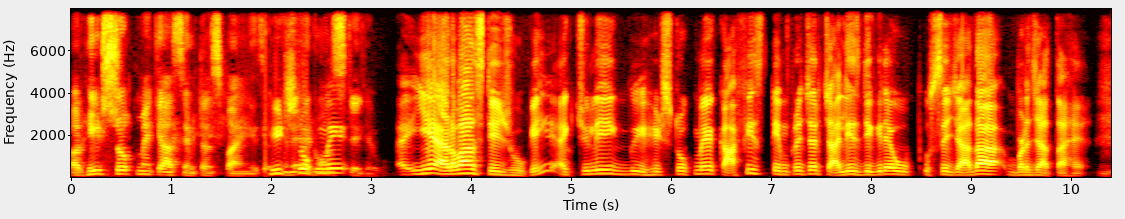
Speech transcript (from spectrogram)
और हीट स्ट्रोक में क्या सिम्टम्स पाएँगे सर? Heat यानी में-। ये एडवांस स्टेज हो गई। एक्चुअली हीट स्ट्रोक में काफ़ी टेम्परेचर 40 डिग्री उससे ज़्यादा बढ़ जाता है। हम्म।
